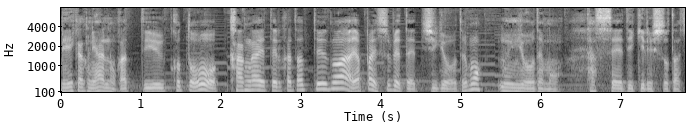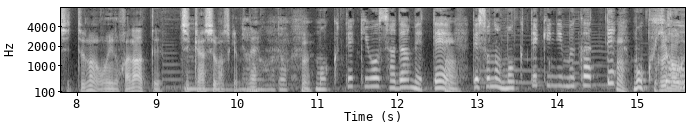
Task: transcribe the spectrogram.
明確にあるのかっていうことを考えてる方っていうのはやっぱり全て事業でも運用でも達成できる人たちっていうのが多いのかなって実感してますけどね。なるほど、うん、目的を定めて、うん、でその目的に向かって目標を、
